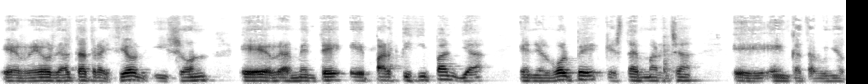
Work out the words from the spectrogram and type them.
reos de alta traición y son realmente participan ya en el golpe que está en marcha en Cataluña.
